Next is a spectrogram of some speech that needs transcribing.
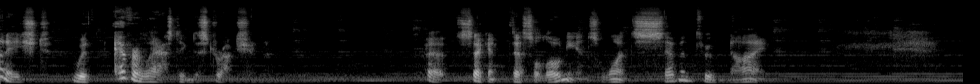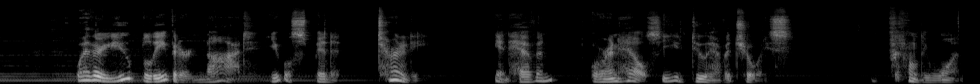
Punished with everlasting destruction. Uh, 2 Thessalonians 1 7 through 9. Whether you believe it or not, you will spend eternity in heaven or in hell. So you do have a choice, but only one.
